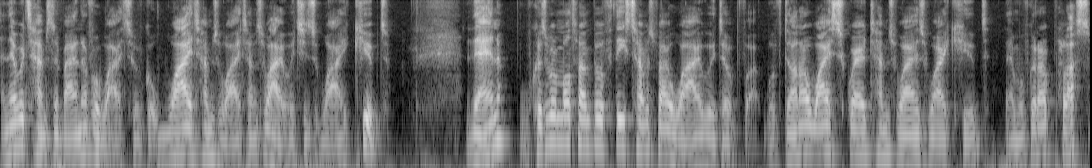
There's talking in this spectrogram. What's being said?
and then we're timesing it by another y, so we've got y times y times y, which is y cubed. Then, because we're multiplying both of these terms by y, we've done our y squared times y is y cubed, then we've got our plus,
